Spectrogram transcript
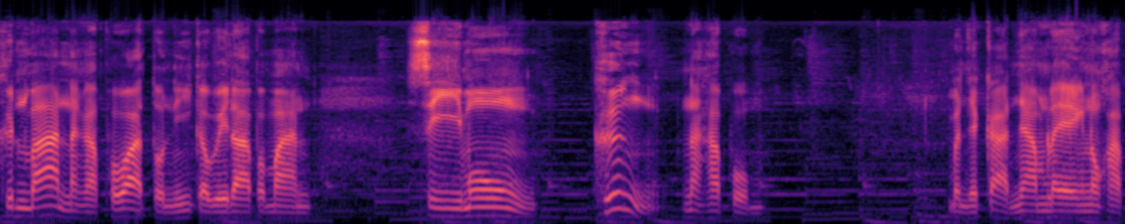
ขึ้นบ้านนะครับ เพราะว่าตัวนี้กับเวลาประมาณ4โมงครึ่งนะครับผมบรรยากาศยามแรงนะครับ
